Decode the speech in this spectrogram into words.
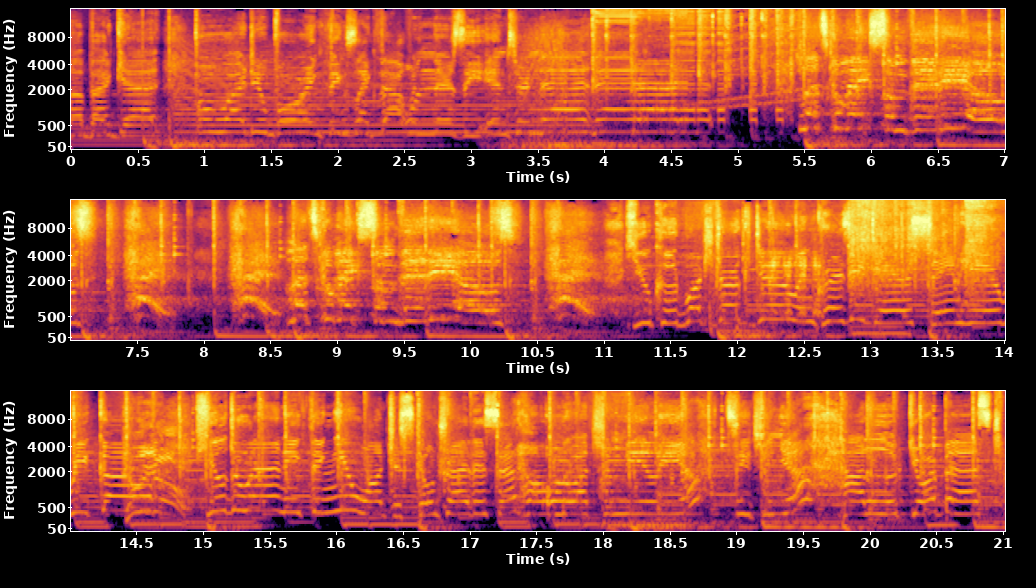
a swing baguette. But why do boring things like that when there's the internet? Let's go make some videos. Hey, hey, let's go make some videos. Hey, you could watch Dirk doing crazy dares, saying here we go. Here we go. He'll do anything you want, just don't try this at home. Or watch Amelia teaching you how to look your best.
